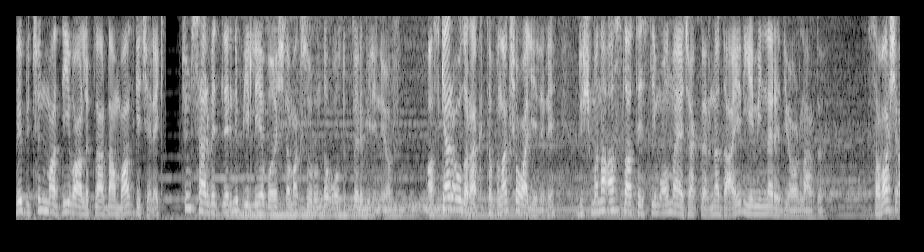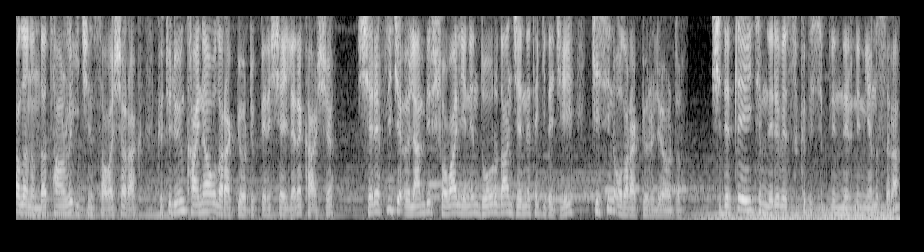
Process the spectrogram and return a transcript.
ve bütün maddi varlıklardan vazgeçerek tüm servetlerini birliğe bağışlamak zorunda oldukları biliniyor. Asker olarak tapınak şövalyeleri düşmana asla teslim olmayacaklarına dair yeminler ediyorlardı. Savaş alanında Tanrı için savaşarak kötülüğün kaynağı olarak gördükleri şeylere karşı şereflice ölen bir şövalyenin doğrudan cennete gideceği kesin olarak görülüyordu. Şiddetli eğitimleri ve sıkı disiplinlerinin yanı sıra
